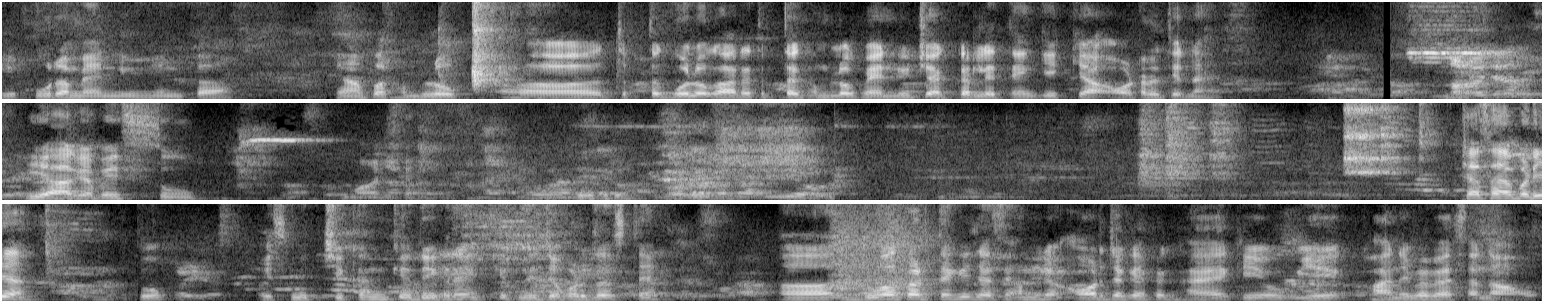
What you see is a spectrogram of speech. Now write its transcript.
ये पूरा मेन्यू है इनका। यहाँ पर हम लोग जब तक वो लोग आ रहे हैं, तब तक हम लोग मेन्यू चेक कर लेते हैं कि क्या ऑर्डर देना है। ये आ गया भाई सूप माशा देख हो। कैसा है बढ़िया? तो इसमें चिकन के देख रहे हैं, कितने ज़बरदस्त हैं। दुआ करते हैं कि जैसे हमने और जगह पे खाया है कि ये खाने में वैसा ना हो।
